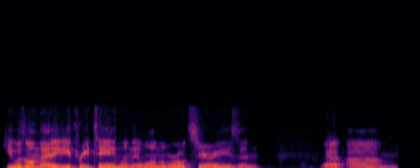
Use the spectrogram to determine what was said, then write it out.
he was on that 83 team when they won the World Series, and Yeah. um,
